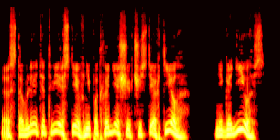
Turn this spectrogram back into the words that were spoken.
Оставлять отверстия в неподходящих частях тела не годилось.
